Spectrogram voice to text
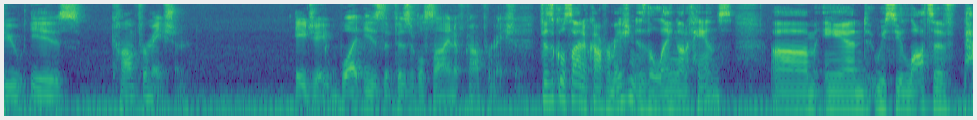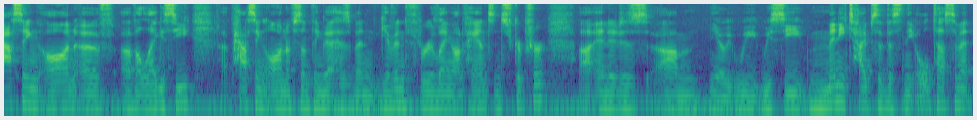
to is confirmation. AJ, what is the physical sign of confirmation? Physical sign of confirmation is the laying on of hands. Um, and we see lots of passing on of, of a legacy, uh, passing on of something that has been given through laying on of hands in Scripture. Uh, and it is, um, you know, we, we see many types of this in the Old Testament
